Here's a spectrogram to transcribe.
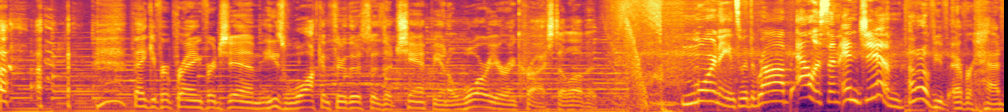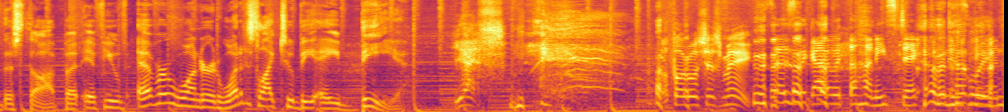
Thank you for praying for Jim. He's walking through this as a champion, a warrior in Christ. I love it. Mornings with Rob, Allison, and Jim. I don't know if you've ever had this thought, but if you've ever wondered what it's like to be a bee, Yes. I thought it was just me. Says the guy with the honey stick. in his evidently hand.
